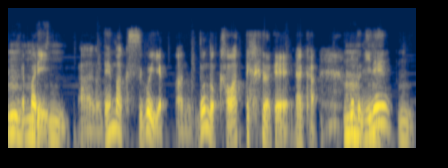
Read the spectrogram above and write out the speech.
うんやっぱりうんうんあのデンマークすごいやあのどんどん変わっていくので、なんかほんと2年うん。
